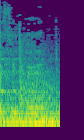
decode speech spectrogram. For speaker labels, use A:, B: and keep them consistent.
A: பேசிட்டு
